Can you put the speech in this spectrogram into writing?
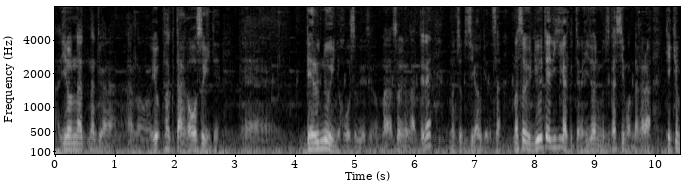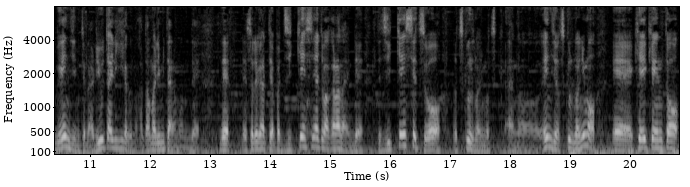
ー、いろんな、なんていうかな、あのー、ファクターが多すぎて、えーベルヌーイの法則ですよ。まあそういうのがあってね、まあちょっと違うけどさ、まあそういう流体力学っていうのは非常に難しいもんだから、結局エンジンっていうのは流体力学の塊みたいなもので、で、それがあってやっぱ実験しないとわからないんで、で実験施設を作るのにも、あの、エンジンを作るのにも、えー、経験と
